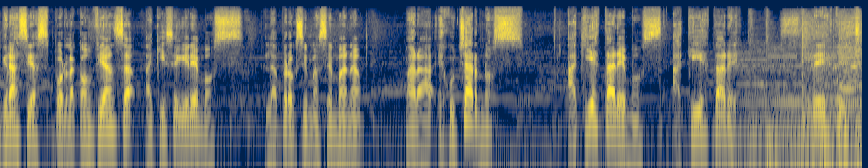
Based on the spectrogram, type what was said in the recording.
Gracias por la confianza. Aquí seguiremos la próxima semana para escucharnos. Aquí estaremos, aquí estaré. Te escucho.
